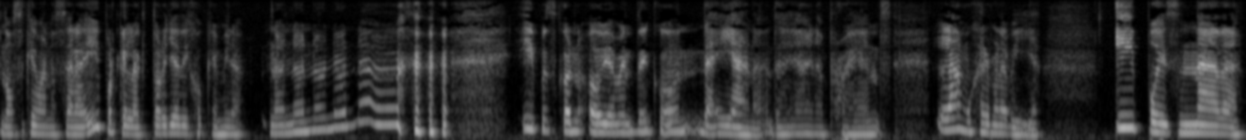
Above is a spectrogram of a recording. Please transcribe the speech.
no sé qué van a hacer ahí, porque el actor ya dijo que, mira, no, no, no, no, no. y pues con, obviamente, con Diana, Diana Prince, la Mujer Maravilla. Y pues nada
